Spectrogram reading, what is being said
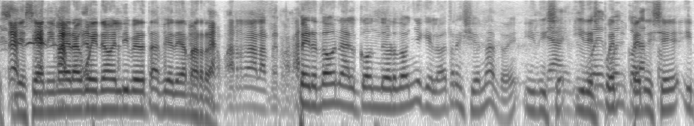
si ese animal era bueno en libertad, fíjate amarrar. Amarra la perra. Perdona al conde Ordóñez que lo ha traicionado, ¿eh? Y Mira, dice, y después pero dice, y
